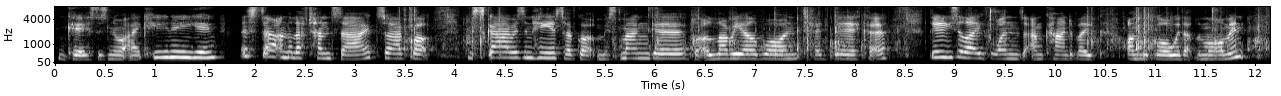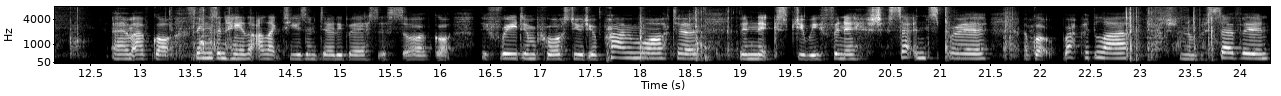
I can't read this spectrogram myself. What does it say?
in case there's no Ikea near you. Let's start on the left hand side. So I've got mascaras in here. So I've got Miss Manga, I've got a L'Oreal one, Ted Baker. These are like the ones I'm kind of like on the go with at the moment. Um, I've got things in here that I like to use on a daily basis. So I've got the Freedom Pro Studio Priming Water, the NYX Dewy Finish Setting Spray. I've got Rapid Lash, number 7,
